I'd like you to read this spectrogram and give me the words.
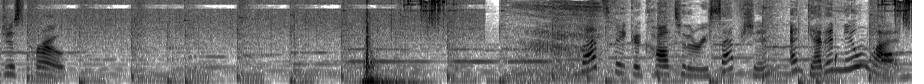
Just broke. Let's make a call to the reception and get a new one.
